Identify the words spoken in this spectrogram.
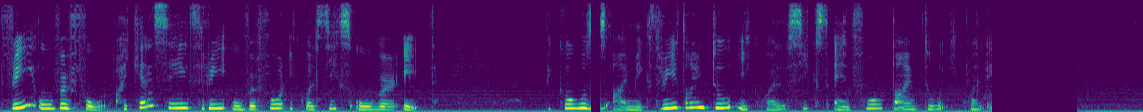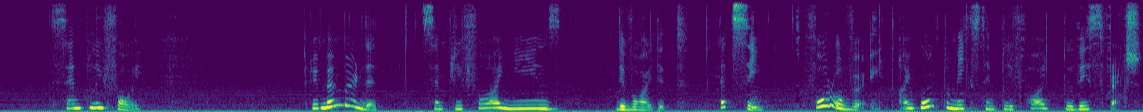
3 over 4 I can say 3 over 4 equals 6 over 8 because I make 3 times 2 equal 6 and 4 times 2 equal 8 simplify. Remember that simplify means divided. Let's see. 4 over 8 I want to make simplified to this fraction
